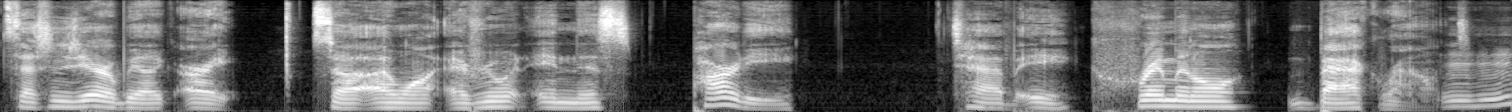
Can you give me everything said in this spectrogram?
session zero will be like all right so i want everyone in this party to have a criminal background. Hmm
